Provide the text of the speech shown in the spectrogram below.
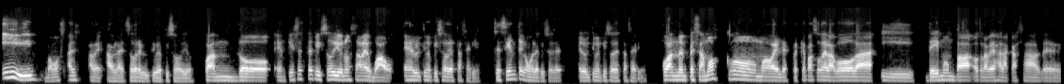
Y vamos a, hablar sobre el último episodio. Cuando empieza este episodio, uno sabe, wow, es el último episodio de esta serie. Se siente como el episodio, el último episodio de esta serie. Cuando empezamos como el después que pasó de la boda y Damon va otra vez a la casa de,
